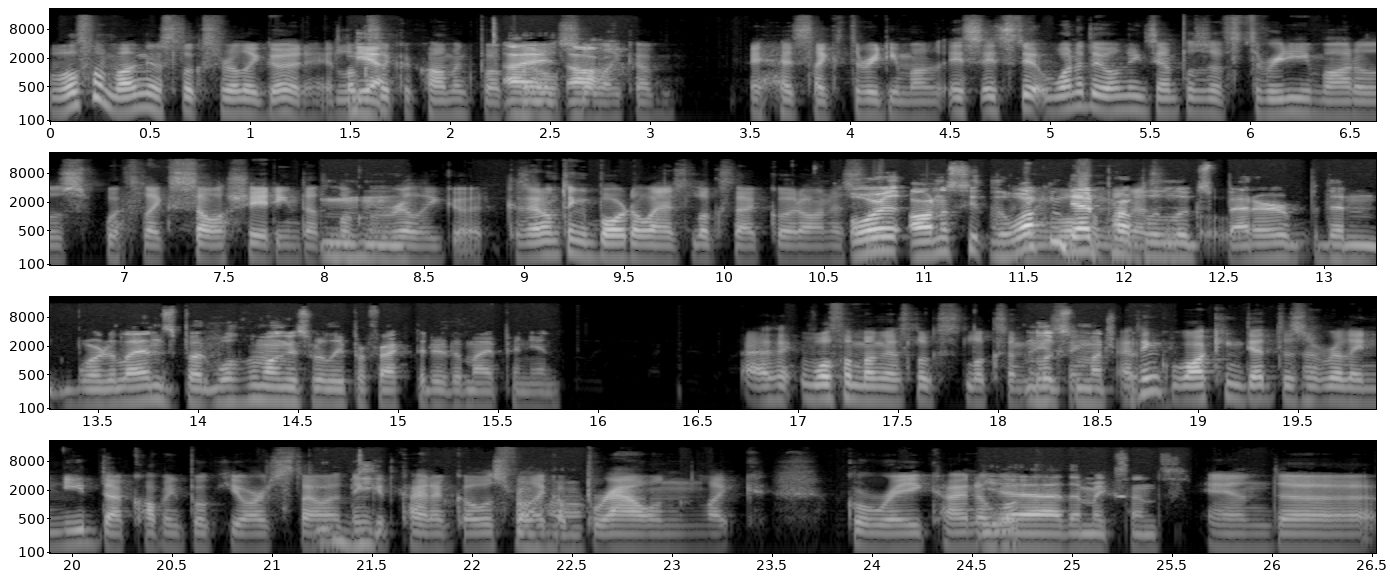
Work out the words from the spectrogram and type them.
Wolf Among Us looks really good. It looks Yeah. like a comic book, but I- also oh. like a. It has like 3D models. It's it's the, one of the only examples of 3D models with like cel shading that look Mhm. really good. Because I don't think Borderlands looks that good, honestly. or honestly, The Walking Dead Among probably looks go- better than Borderlands, but Wolf Among Us really perfected it in my opinion. I think Wolf Among Us looks looks amazing. Looks much I think Walking Dead doesn't really need that comic booky art style. I think it kind of goes for like Uh-huh. a brown, like gray kind of look. Yeah, that makes sense. And uh,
